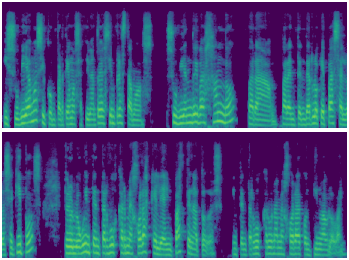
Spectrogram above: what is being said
y subíamos y compartíamos activa. Entonces siempre estamos subiendo y bajando para, entender lo que pasa en los equipos, pero luego intentar buscar mejoras que le impacten a todos, intentar buscar una mejora continua global.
